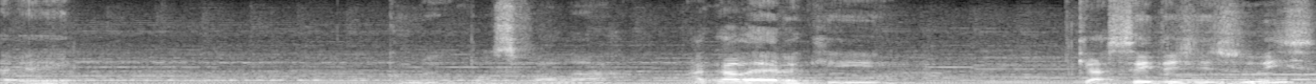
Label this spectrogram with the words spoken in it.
é, como é que eu posso falar? A galera que, que aceita Jesus,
